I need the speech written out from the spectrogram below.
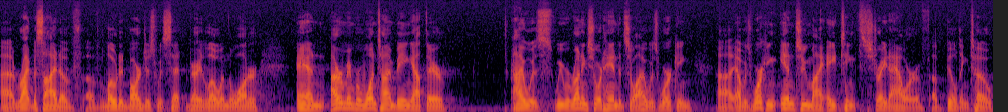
uh, right beside of, of loaded barges which set very low in the water. And I remember one time being out there I was, we were running shorthanded, so I was working, uh, I was working into my 18th straight hour of, of building tow.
